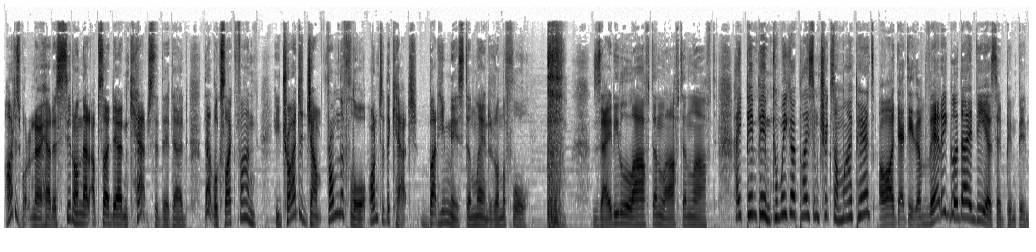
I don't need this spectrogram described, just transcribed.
I just want to know how to sit on that upside down couch, said their dad. That looks like fun. He tried to jump from the floor onto the couch, but he missed and landed on the floor. Zadie laughed and laughed and laughed. Hey, Pim Pim, can we go play some tricks on my parents? Oh, that is a very good idea, said Pim Pim.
